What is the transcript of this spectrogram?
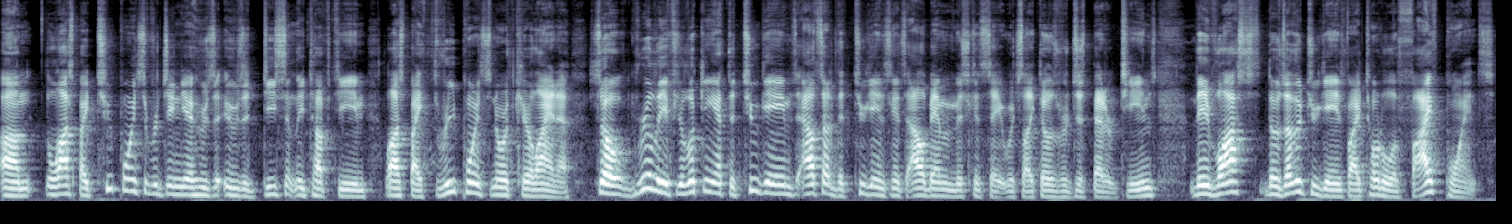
Um, lost by two points to Virginia, who's a, who's a decently tough team. Lost by three points to North Carolina. So really, if you're looking at the two games outside of the two games against Alabama and Michigan State, which like those were just better teams, they've lost those other two games by a total of five points.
